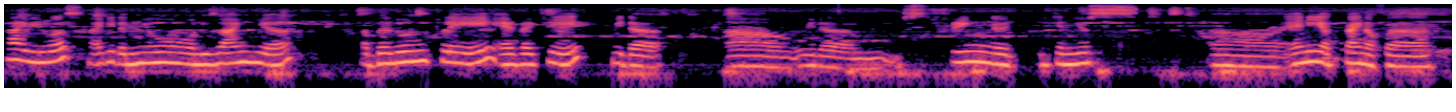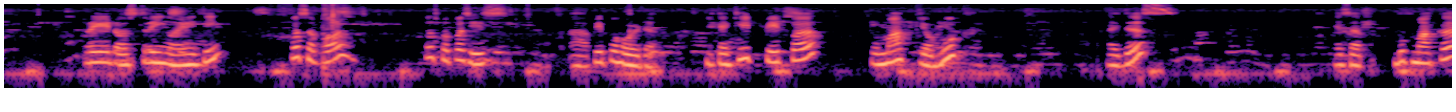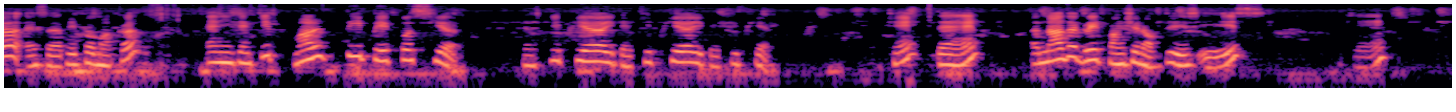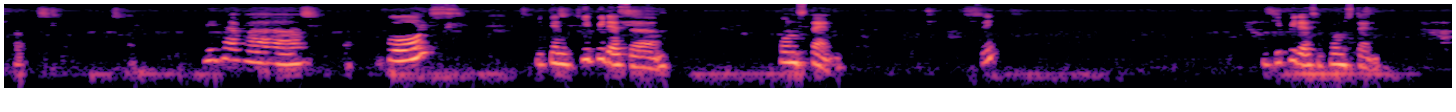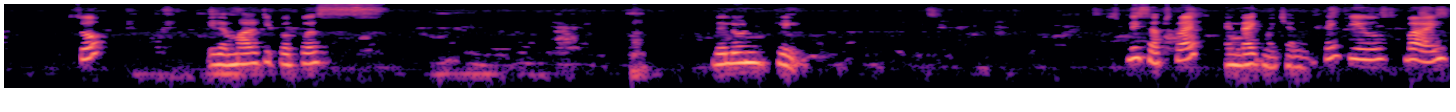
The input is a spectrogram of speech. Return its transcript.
hi viewers. I did a new design here. A balloon clay air dry clay with a uh, with a um, string. You can use uh, any uh, kind of uh, thread or string or anything. First of all first purpose is uh, paper holder. You can clip paper to mark your book like this as a book marker as a paper marker and you can keep multi papers here. You can keep here you can keep here you can keep here. Okay then another great function of this is okay. We have uh, phones you can keep it as a phone stand see? Keep it as a phone stand so it's a multi-purpose balloon clay. Please subscribe and like my channel. Thank you. Bye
